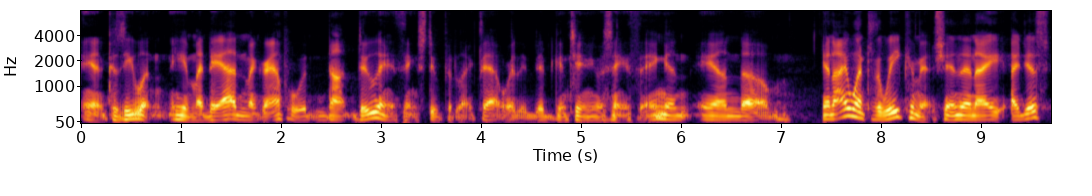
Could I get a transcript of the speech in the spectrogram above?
and because he wouldn't, he and my dad and my grandpa would not do anything stupid like that where they did continuous anything. And and um, and I went to the wheat commission, and I I just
